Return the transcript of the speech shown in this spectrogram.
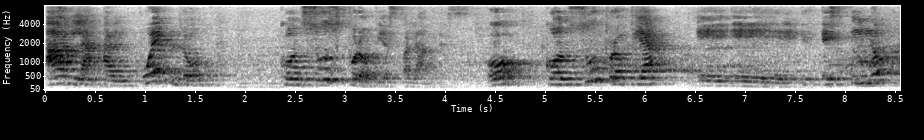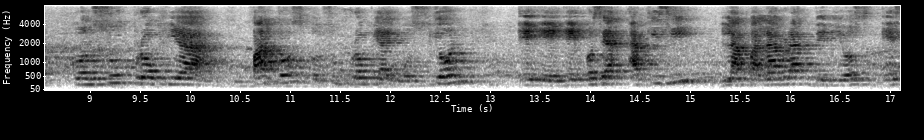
habla al pueblo con sus propias palabras o con su propia eh, eh, estilo, con su propia patos, con su propia emoción. Eh, eh, o sea, aquí sí la palabra de Dios es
